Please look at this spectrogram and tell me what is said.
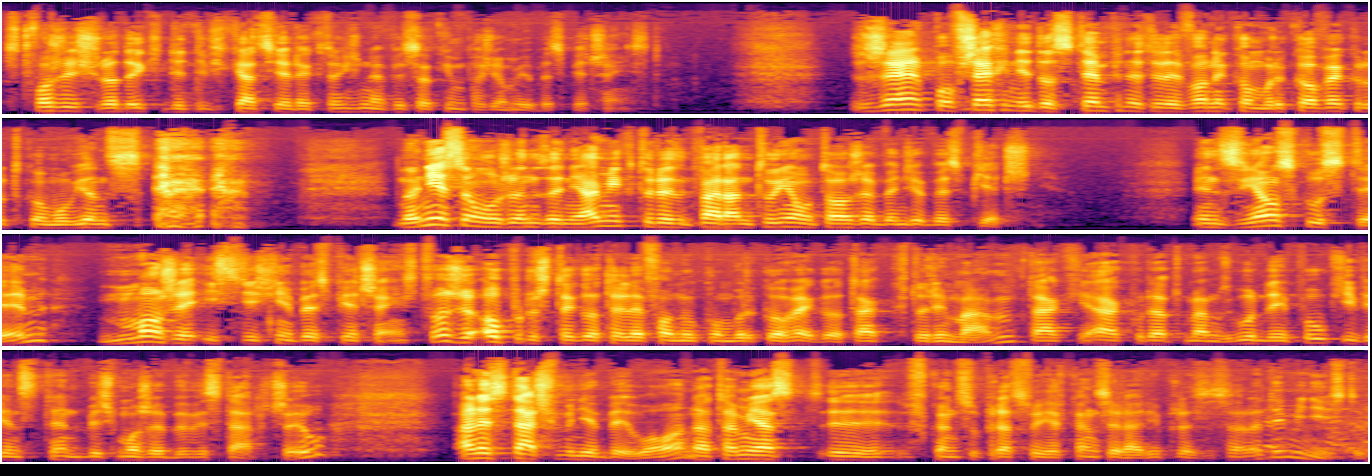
stworzyć środek identyfikacji elektronicznej na wysokim poziomie bezpieczeństwa. Że powszechnie dostępne telefony komórkowe, krótko mówiąc, no nie są urządzeniami, które gwarantują to, że będzie bezpiecznie. Więc w związku z tym może istnieć niebezpieczeństwo, że oprócz tego telefonu komórkowego, tak, który mam, tak, ja akurat mam z górnej półki, więc ten być może by wystarczył, ale stać mnie było, natomiast y, w końcu pracuję w kancelarii prezesa Rady Ministrów.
